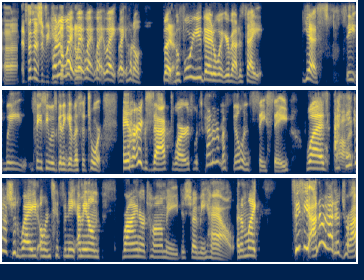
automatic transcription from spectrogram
Uh, and for those of you who Hold on, don't wait, know, wait, wait, wait, wait, wait. Hold on. But Yeah. before you go to what you're about to say, yes, see, we Cece was going to give us a tour, and her exact words, which kind of hurt my feelings, Cece, was, Oh, "I think I should wait on Tiffany. I mean, on Ryan or Tommy to show me how." And I'm like, Cece, I know how to drive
